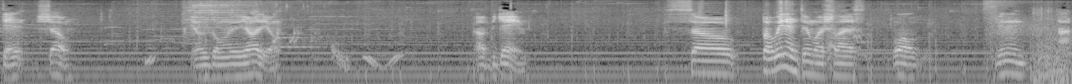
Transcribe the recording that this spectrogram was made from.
didn't show. It was only the audio of the game. So, but we didn't do much last. Well, we didn't. Uh,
